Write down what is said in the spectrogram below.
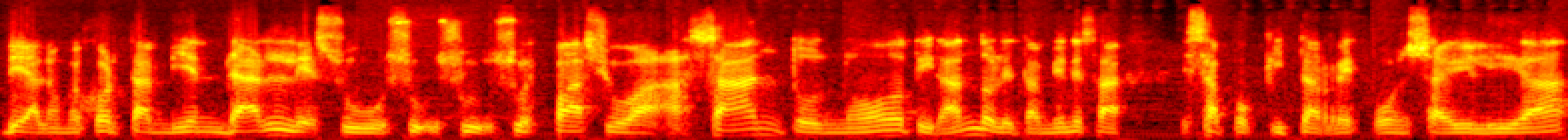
de- a lo mejor también darle su, su, su- su espacio a, a Santos, ¿no? Tirándole también esa, esa poquita responsabilidad,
